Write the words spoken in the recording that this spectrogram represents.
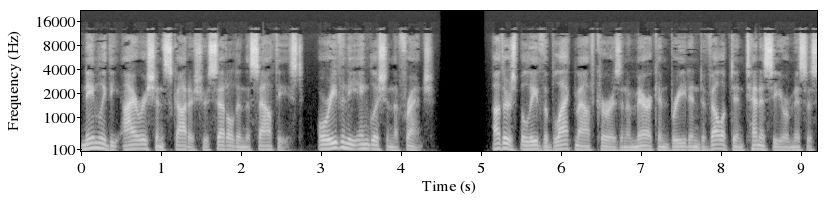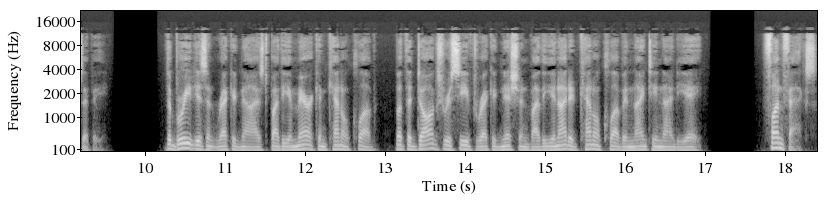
namely the Irish and Scottish who settled in the southeast, or even the English and the French. Others believe the black mouth cur is an American breed and developed in Tennessee or Mississippi. The breed isn't recognized by the American Kennel Club, but the dogs received recognition by the United Kennel Club in 1998. Fun facts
